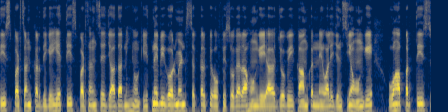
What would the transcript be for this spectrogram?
तीस परसेंट कर दी गई है। तीस परसेंट से ज़्यादा नहीं होगी। जितने भी गवर्नमेंट सेक्टर के ऑफ़िस वगैरह होंगे या जो भी काम करने वाली एजेंसियाँ होंगी, वहाँ पर तीस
